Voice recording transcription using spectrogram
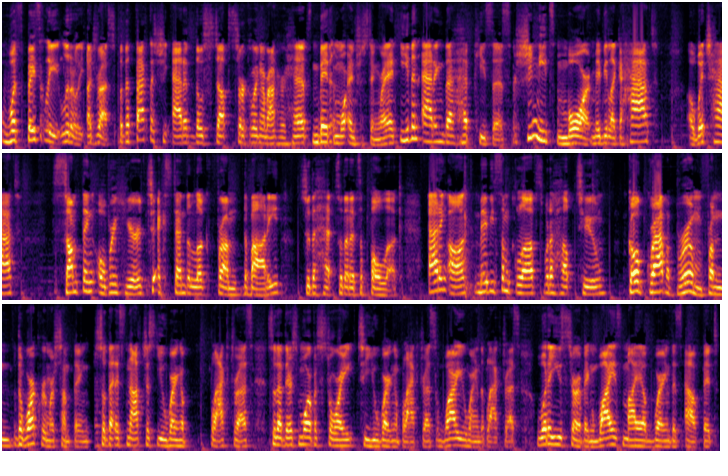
was basically literally a dress, but the fact that she added those stuff circling around her hips made it more interesting, right? And even adding the head pieces, she needs more, maybe like a hat, a witch hat, something over here to extend the look from the body to the head so that it's a full look. Adding on, maybe some gloves would have helped too. Go grab a broom from the workroom or something so that it's not just you wearing a black dress, so that there's more of a story to you wearing a black dress. Why are you wearing the black dress? What are you serving? Why is Mhi'ya wearing this outfit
